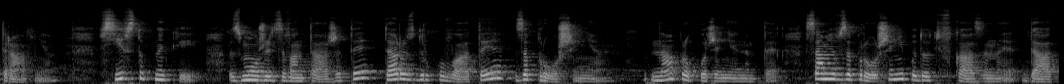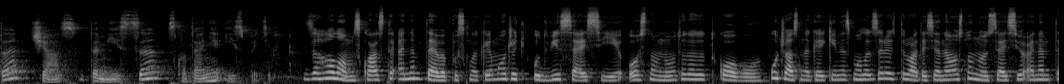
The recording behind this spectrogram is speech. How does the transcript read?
травня всі вступники зможуть завантажити та роздрукувати запрошення на проходження НМТ. Саме в запрошенні будуть вказані дата, час та місце складання іспитів. Загалом скласти НМТ випускники можуть у дві сесії основну та додаткову. Учасники, які не змогли зареєструватися на основну сесію НМТ,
